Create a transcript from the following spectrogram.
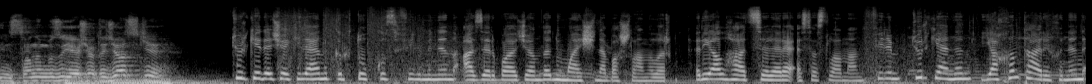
İnsanımızı yaşatacağız ki. Türkiyədə çəkilən 49 filminin Azərbaycanda nümayişinə başlanılır. Real hadisələrə əsaslanan film Türkiyənin yaxın tarixinin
